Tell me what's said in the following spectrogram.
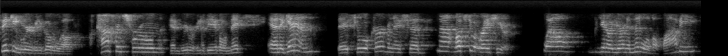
thinking we were going to go to a, a conference room, and we were going to be able to make. And again, they threw a curve, and they said, "No, let's do it right here." Well, you know, you're in the middle of a lobby.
